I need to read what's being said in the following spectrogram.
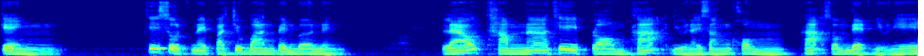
เก่งที่สุดในปัจจุบันเป็นเบอร์หนึ่ง แล้วทำหน้าที่ปลอมพระอยู่ในสังคมพระสมเด็จอยู่นี้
